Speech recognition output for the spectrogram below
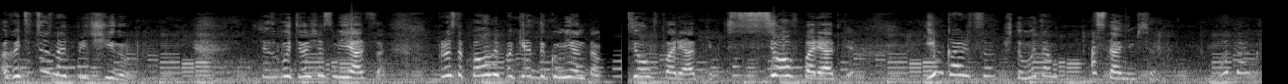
А хотите узнать причину? Сейчас будете вообще смеяться. Просто полный пакет документов. Все в порядке. Все в порядке. Им кажется, что мы там останемся. Вот так.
